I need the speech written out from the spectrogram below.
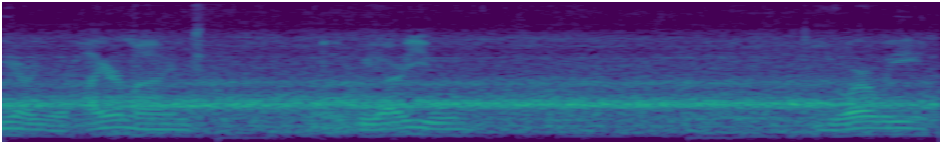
we are your higher mind. We are you. You are we.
